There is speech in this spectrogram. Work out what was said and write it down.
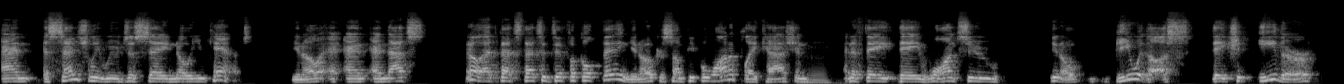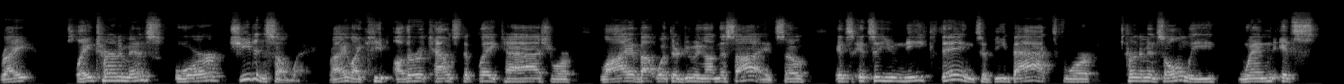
And essentially we would just say, no, you can't, you know, and, and that's, you know, that, that's, that's a difficult thing, you know, because some people want to play cash and, mm-hmm. and if they, they want to, you know, be with us, they should either, right, play tournaments or cheat in some way, right? Like keep other accounts to play cash or lie about what they're doing on the side. So it's it's a unique thing to be backed for tournaments only when it's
